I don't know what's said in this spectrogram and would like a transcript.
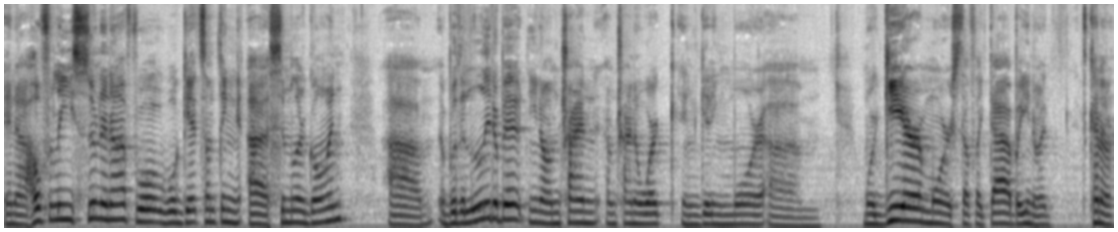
and uh, hopefully soon enough we'll we'll get something uh, similar going. Um, with a little bit, you know, I'm trying I'm trying to work in getting more um, more gear, more stuff like that. But you know, it, it's kind of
